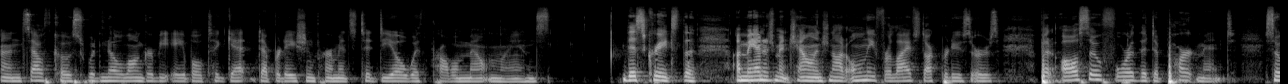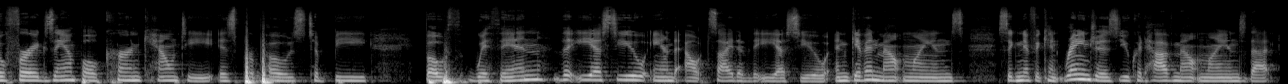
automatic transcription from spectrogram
and, south coast would no longer be able to get depredation permits to deal with problem mountain lions. This creates the, a management challenge not only for livestock producers, but also for the department. So for example, Kern County is proposed to be both within the ESU and outside of the ESU. And given mountain lions' significant ranges, you could have mountain lions that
